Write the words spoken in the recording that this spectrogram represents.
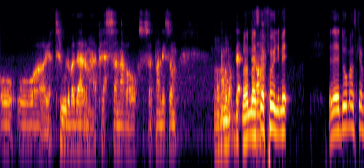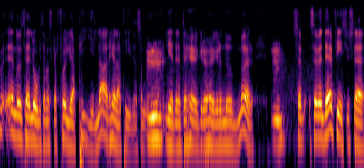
och, och jag tror det var där de här pressarna var också så att man liksom Ja, man- man, det- man, man ska ja. följa med, men det är då man ska ändå säga logiskt att man ska följa pilar hela tiden som Mm. leder till högre och högre nummer. mm, Så, så även där finns ju så här,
